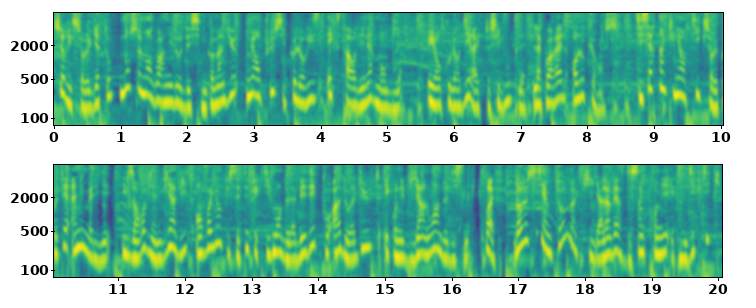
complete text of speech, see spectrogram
cerise sur le gâteau, non seulement Guarnido dessine comme un dieu, mais en plus il colorise extraordinairement bien. Et en couleur directe, s'il vous plaît. L'aquarelle en l'occurrence. Si certains clients tiquent sur le côté animalier, ils en reviennent bien vite en voyant que c'est effectivement de la BD pour ados adultes et qu'on est bien loin de Disney. Bref, dans le sixième tome, qui à l'inverse des cinq premiers est un diptyque,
